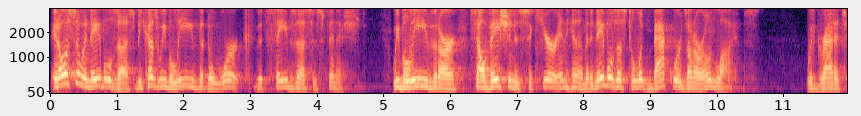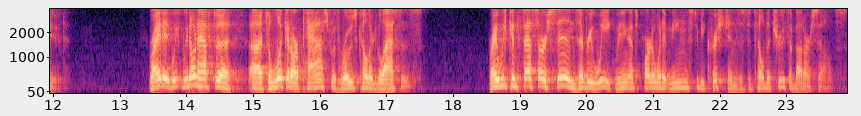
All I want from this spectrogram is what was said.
It also enables us, because we believe that the work that saves us is finished, we believe that our salvation is secure in him, it enables us to look backwards on our own lives with gratitude. Right? We, we don't have to, uh, to look at our past with rose colored glasses. Right? We confess our sins every week. We think that's part of what it means to be Christians is to tell the truth about ourselves.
